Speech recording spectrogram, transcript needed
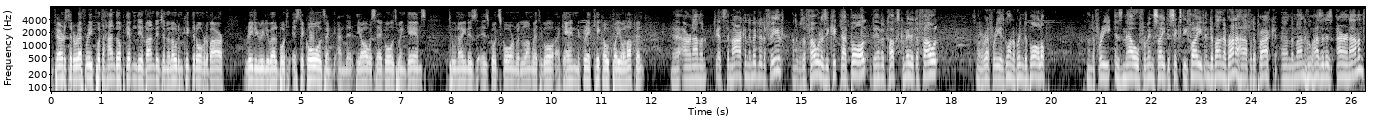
in fairness to the referee, put the hand up, gave him the advantage, and allowed him kicked it over the bar really, really well. But it's the goals, and, and they always say goals win games. 2 9 is, is good scoring with a long way to go. Again, a great kick out by O'Loughlin. Yeah, Aaron Amond gets the mark in the middle of the field, and there was a foul as he kicked that ball. David Cox committed the foul. So the referee is going to bring the ball up. And the free is now from inside the 65 in the Ballinabranna half of the park. And the man who has it is Aaron Amond.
